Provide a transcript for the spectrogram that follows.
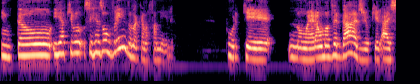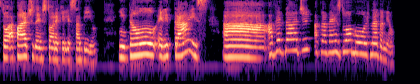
Então, e aquilo se resolvendo naquela família. Porque não era uma verdade o que a, a parte da história que eles sabiam. Então, ele traz a, a verdade através do amor, né, Daniel?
